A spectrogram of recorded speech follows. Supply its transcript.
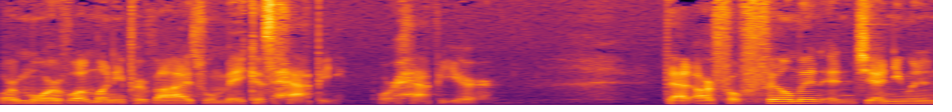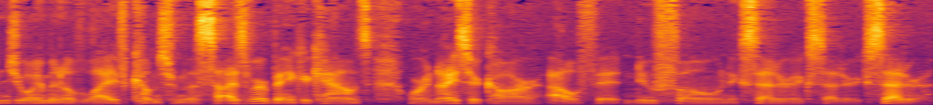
or more of what money provides will make us happy or happier. That our fulfillment and genuine enjoyment of life comes from the size of our bank accounts or a nicer car, outfit, new phone, etc., etc., etc.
